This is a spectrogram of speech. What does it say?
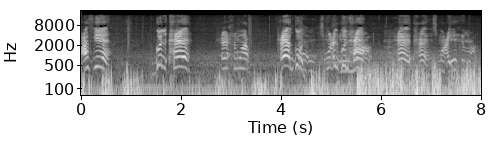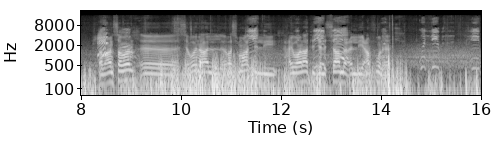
عافية. قول حي. حي حمار. حي قول. اسمعي قول حي. حي حمار. طبعا صور آه سوينا هالرسمات اللي حيوانات الجل السامع اللي يعرفونها قول ذيب ذيب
